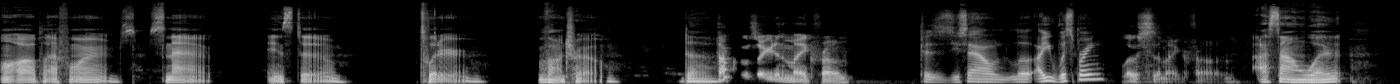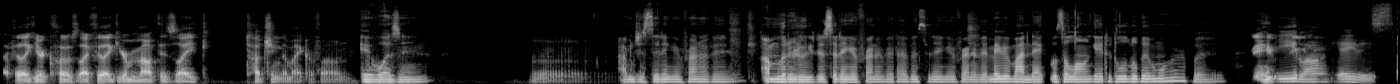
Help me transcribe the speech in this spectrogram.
On all platforms. Snap, Insta, Twitter. Vontrell. Duh. How close are you to the microphone? Because you sound. Low, are you whispering? Close to the microphone. I sound what? I feel like you're close. I feel like your mouth is like touching the microphone. It wasn't. Mm. I'm just sitting in front of it. I'm literally just sitting in front of it. I've been sitting in front of it. Maybe my neck was elongated a little bit more, but Elongated.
